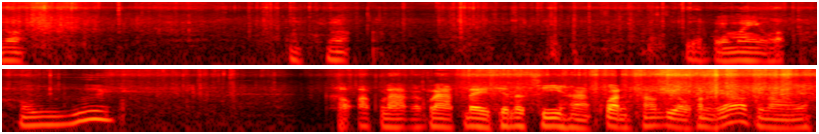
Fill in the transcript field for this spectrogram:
เนาะเนาะเปิดไปไม่ออกเฮ้ยเขาอักลากอักลากได้เทลซีหาควันเขาเดียวคนแล้วพี่น้องเนี่ย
